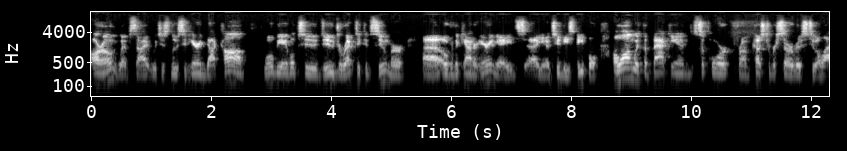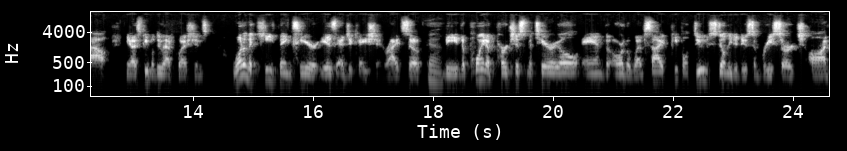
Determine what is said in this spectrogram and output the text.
our own website which is lucidhearing.com we'll be able to do direct to consumer uh, over the counter hearing aids, uh, you know, to these people, along with the back end support from customer service to allow, you know, as people do have questions, one of the key things here is education, right? So yeah. the the point of purchase material and the or the website, people do still need to do some research on,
